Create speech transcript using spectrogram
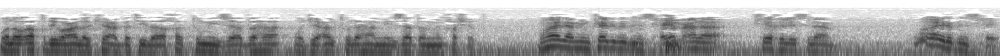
ولو أقدر على الكعبة لأخذت ميزابها وجعلت لها ميزابا من خشب. وهذا من كذب ابن سحيم على شيخ الإسلام وغير ابن سحيم.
